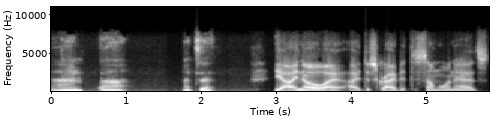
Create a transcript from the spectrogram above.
And uh, that's it. Yeah, I know. I, I described it to someone as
